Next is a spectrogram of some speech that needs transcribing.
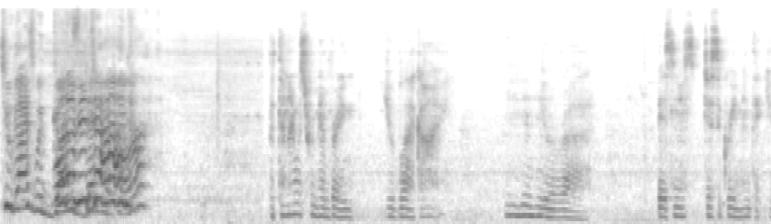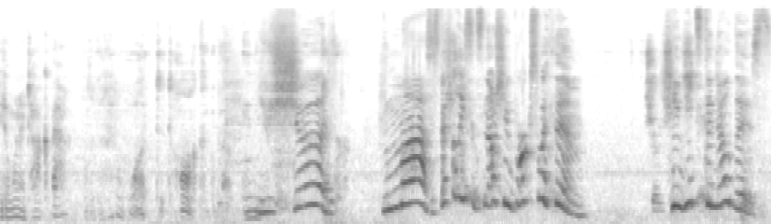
Two guys with What guns have you dead in the car. But then I was remembering your black eye. your uh, business disagreement that you don't want to talk about. I don't want to talk about any You should. ever. You must. Especially since now she works with him. Church She needs to know this.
